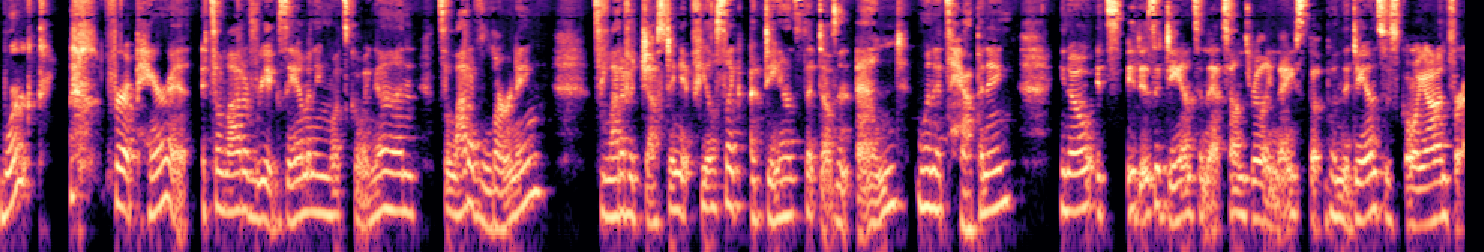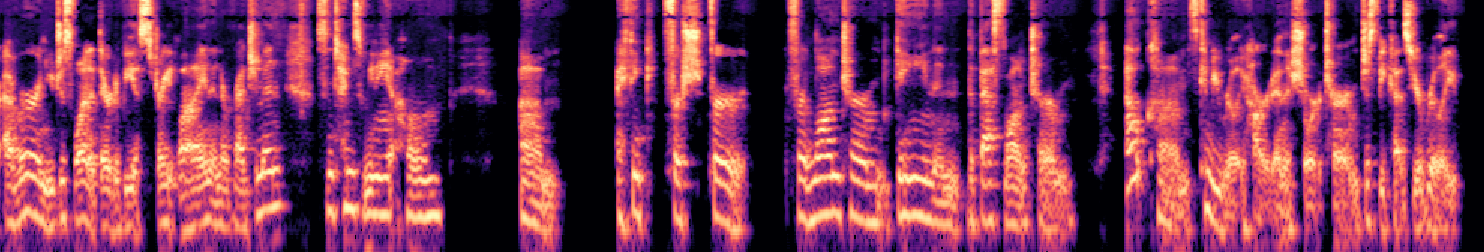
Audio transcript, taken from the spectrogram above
work for a parent, it's a lot of re examining what's going on. It's a lot of learning. It's a lot of adjusting. It feels like a dance that doesn't end when it's happening. You know, it's, it is a dance and that sounds really nice. But when the dance is going on forever and you just want it there to be a straight line and a regimen, sometimes weaning at home, um, I think for, for, for long term gain and the best long term outcomes can be really hard in the short term just because you're really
